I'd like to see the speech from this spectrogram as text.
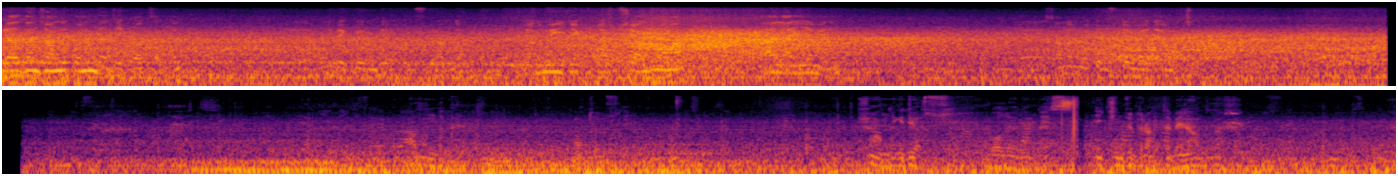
Birazdan canlı konum gelecek WhatsApp'tan. Ee, onu bekliyorum bir otobüs durağında. Yanıma yiyecek birkaç bir şey aldım ama hala yiyemedim. Ee, sanırım otobüste yemeye devam edeceğim. Evet. Alındık. Otobüsle. Şu anda gidiyoruz. Bolu yolundayız. İkinci durakta beni aldılar. Ee,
